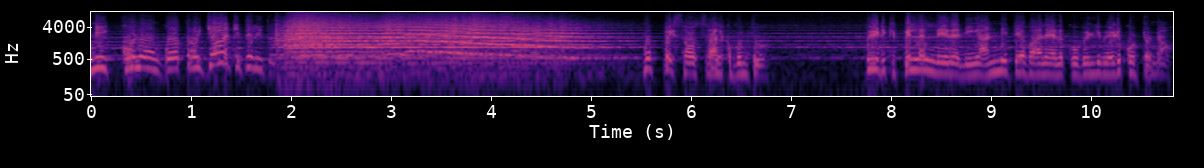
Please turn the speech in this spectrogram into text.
నీ కులం గోత్రం ఎవరికి తెలీదు. ముప్పై సంవత్సరాలకు ముందు వీడికి పిల్లలు లేరని అన్ని దేవాలయాలకు వెళ్ళి వేడుకుంటున్నావు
